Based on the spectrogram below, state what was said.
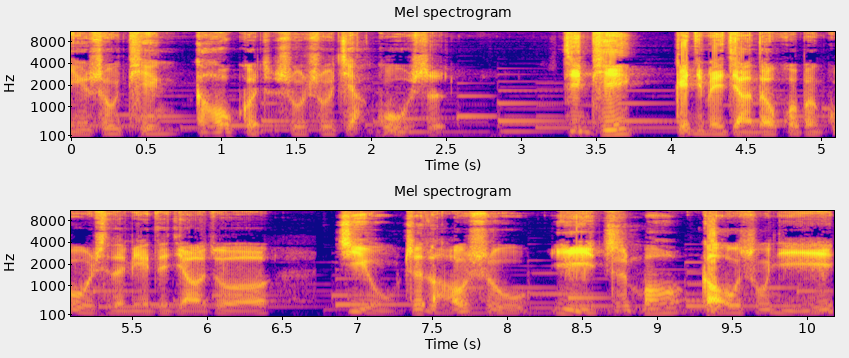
迎收听高个子叔叔讲故事。今天给你们讲的绘本故事的名字叫做《九只老鼠，一只猫》，告诉你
